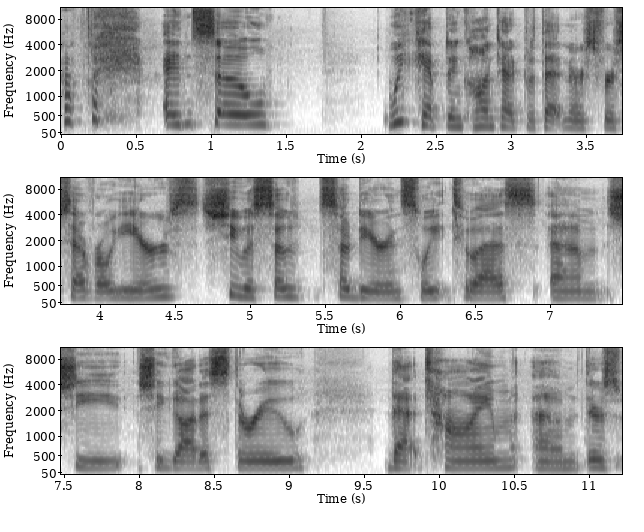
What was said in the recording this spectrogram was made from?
do. and so we kept in contact with that nurse for several years. She was so so dear and sweet to us. Um, she she got us through that time. Um, there's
